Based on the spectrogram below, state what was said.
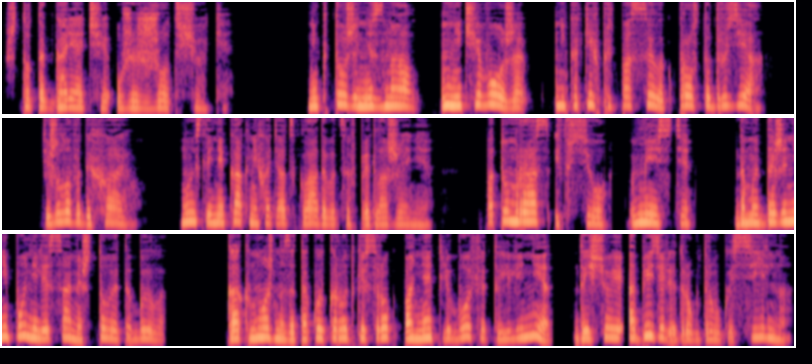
Что-то горячее уже жжет щеки. Никто же не знал, ничего же, никаких предпосылок, просто друзья. Тяжело выдыхаю. Мысли никак не хотят складываться в предложение. Потом раз и все, вместе. Да мы даже не поняли сами, что это было. Как можно за такой короткий срок понять, любовь это или нет? Да еще и обидели друг друга сильно.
